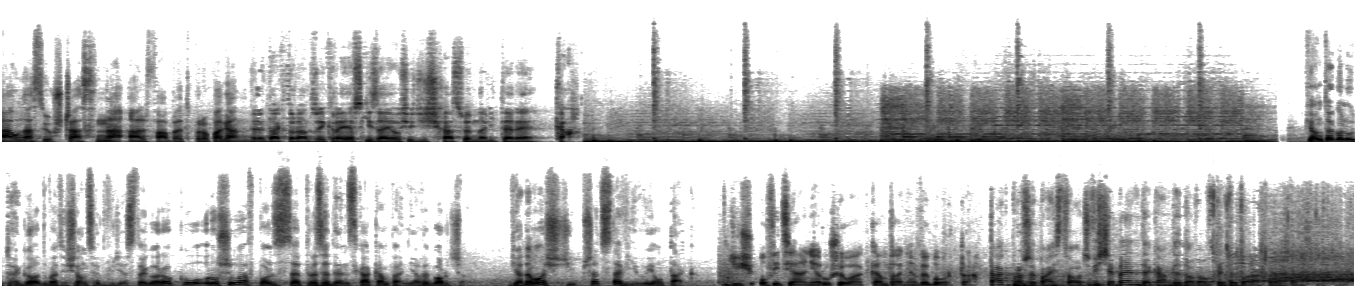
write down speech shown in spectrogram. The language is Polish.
A u nas już czas na alfabet propagandy. Redaktor Andrzej Krajewski zajął się dziś hasłem na literę K. Piątego 5 lutego 2020 roku ruszyła w Polsce prezydencka kampania wyborcza. Wiadomości przedstawiły ją tak. Dziś oficjalnie ruszyła kampania wyborcza. Tak, proszę Państwa, oczywiście będę kandydował w tych wyborach prezydenckich.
